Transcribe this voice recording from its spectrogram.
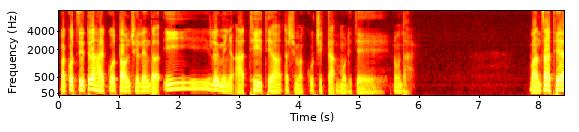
mà cô chỉ tới hai cô tàu chỉ lên đó ý lưỡi mình à thi thì à ta chỉ mà cô chỉ cảm một đi chế nông tàiวันเทีย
